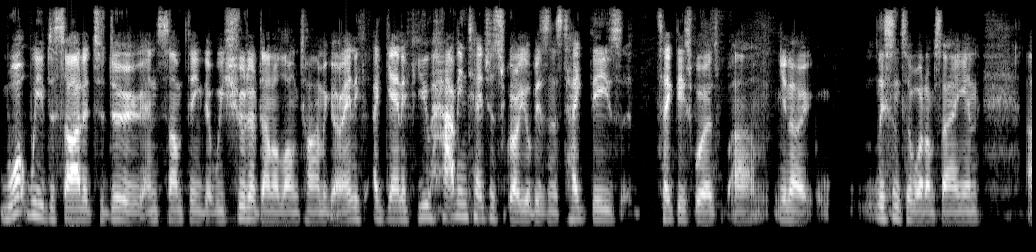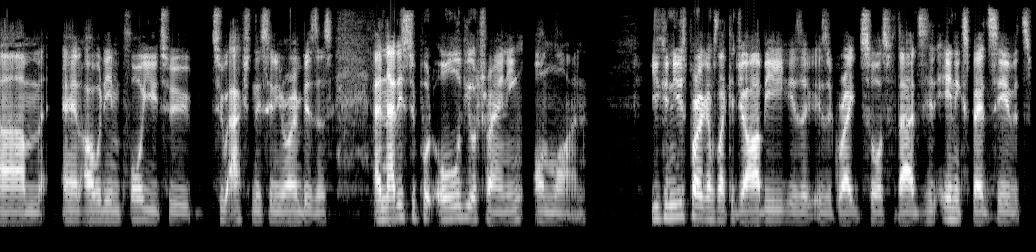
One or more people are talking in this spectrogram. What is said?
what we've decided to do and something that we should have done a long time ago and if, again if you have intentions to grow your business take these take these words um, you know listen to what i'm saying and um, and i would implore you to to action this in your own business and that is to put all of your training online. You can use programs like kajabi is a, is a great source for that. It's inexpensive. It's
